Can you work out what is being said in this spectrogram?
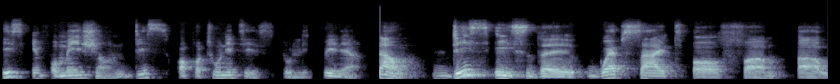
this information, these opportunities to Lithuania. Now, this is the website of um, uh,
